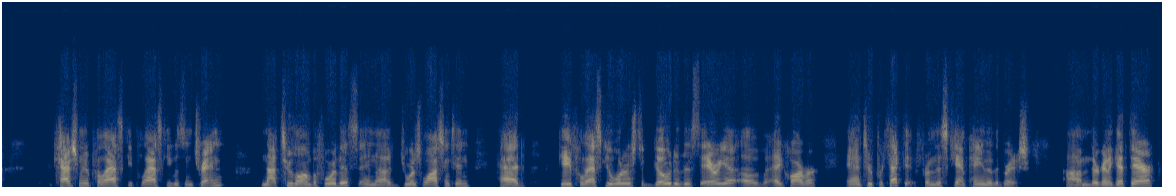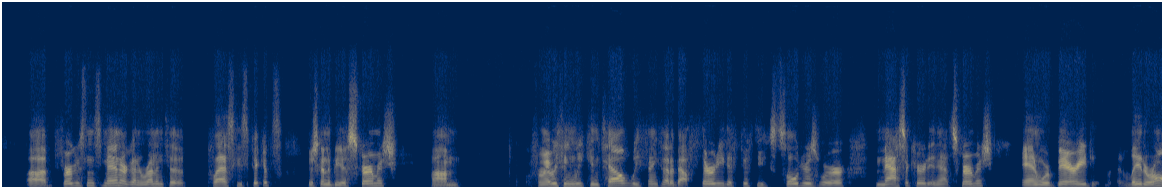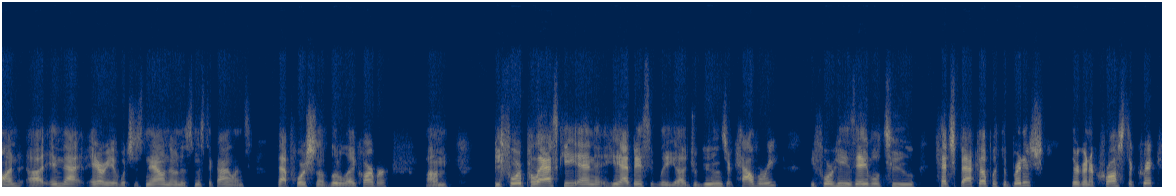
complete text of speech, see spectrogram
Casimir Pulaski. Pulaski was in Trenton not too long before this, and uh, George Washington had gave Pulaski orders to go to this area of Egg Harbor and to protect it from this campaign of the British. Um, they're going to get there. Uh, Ferguson's men are going to run into Pulaski's pickets. There's going to be a skirmish. Um, from everything we can tell, we think that about 30 to 50 soldiers were massacred in that skirmish and were buried later on uh, in that area, which is now known as Mystic Islands, that portion of Little Egg Harbor. Um, before Pulaski, and he had basically uh, dragoons or cavalry, before he is able to catch back up with the British, they're going to cross the creek,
